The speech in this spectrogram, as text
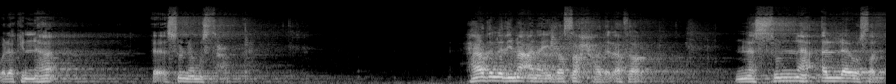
ولكنها سنة مستحبة. هذا الذي معنا إذا صح هذا الأثر. من السنة ألا يصلي.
